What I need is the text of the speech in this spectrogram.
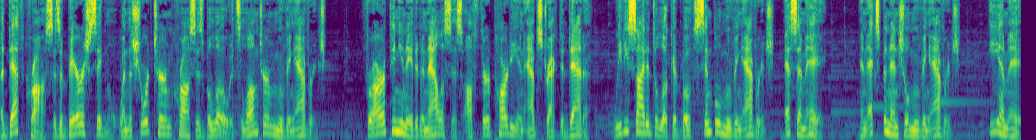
a death cross is a bearish signal when the short-term cross is below its long-term moving average. For our opinionated analysis off third-party and abstracted data, we decided to look at both simple moving average, SMA, and exponential moving average, EMA.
